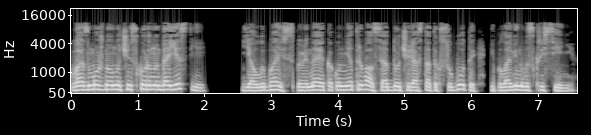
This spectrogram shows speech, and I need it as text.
Возможно, он очень скоро надоест ей. Я улыбаюсь, вспоминая, как он не отрывался от дочери остаток субботы и половины воскресенья.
